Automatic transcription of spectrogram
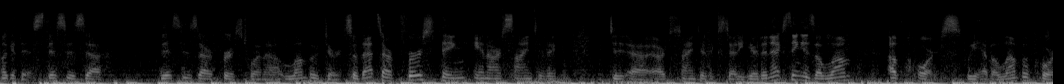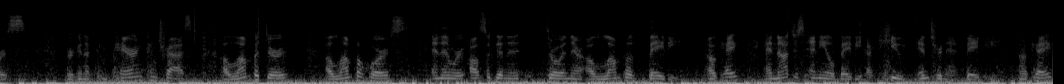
Look at this. This is uh, this is our first one, a lump of dirt. So that's our first thing in our scientific uh, our scientific study here. The next thing is a lump of horse. We have a lump of horse. We're going to compare and contrast a lump of dirt, a lump of horse, and then we're also going to throw in there a lump of baby, okay? And not just any old baby, a cute internet baby, okay?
